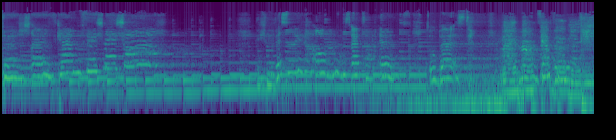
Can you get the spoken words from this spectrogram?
für Schritt kämpfe ich mich hoch. Ich will wissen, wie da oben das Wetter ist. Du bist mein Mount Everest. Forever,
